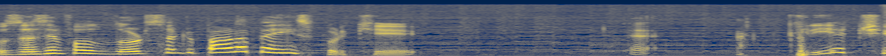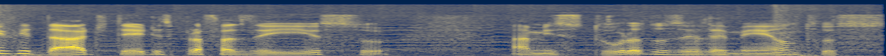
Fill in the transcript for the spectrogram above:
Os desenvolvedores são de parabéns, porque é, a criatividade deles para fazer isso, a mistura dos elementos,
